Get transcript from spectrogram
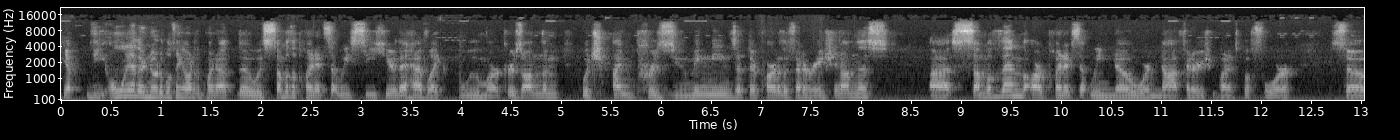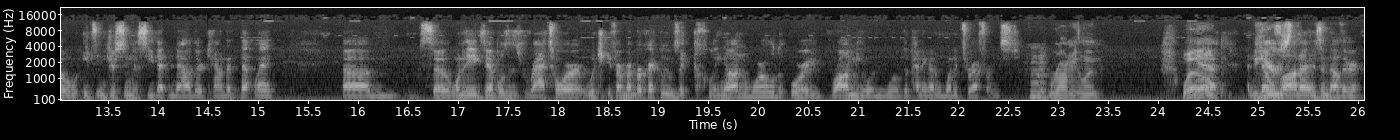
Yep. The only other notable thing I wanted to point out, though, is some of the planets that we see here that have like blue markers on them, which I'm presuming means that they're part of the Federation on this. Uh, some of them are planets that we know were not Federation planets before, so it's interesting to see that now they're counted that way. Um, so one of the examples is Rator, which, if I remember correctly, was a Klingon world or a Romulan world, depending on when it's referenced. Romulan. Well, yeah, and Nelvana is another.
